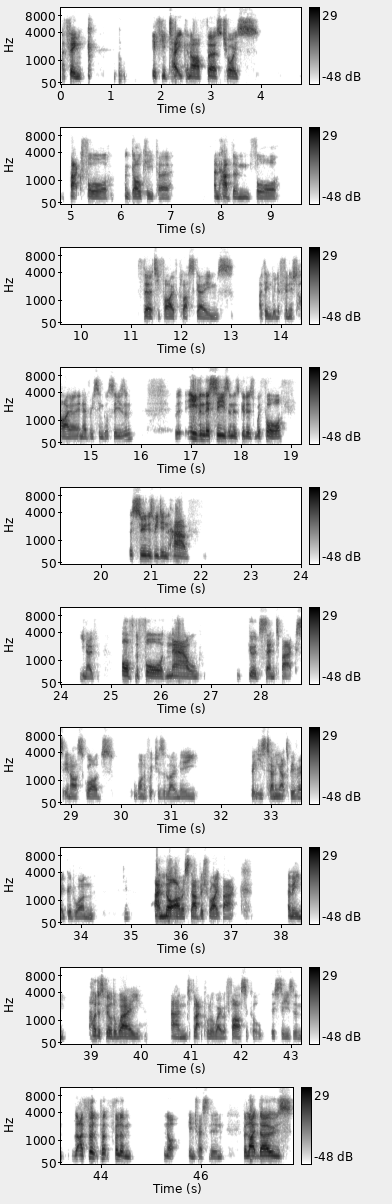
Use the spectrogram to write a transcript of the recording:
I think if you'd taken our first choice back four and goalkeeper and had them for 35 plus games, I think we'd have finished higher in every single season. Even this season, as good as we're fourth, as soon as we didn't have, you know, of the four now good centre backs in our squad, one of which is a loanee, but he's turning out to be a very good one, yeah. and not our established right back. I mean, Huddersfield away and Blackpool away were farcical this season. I put Fulham not interested in, but like those,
